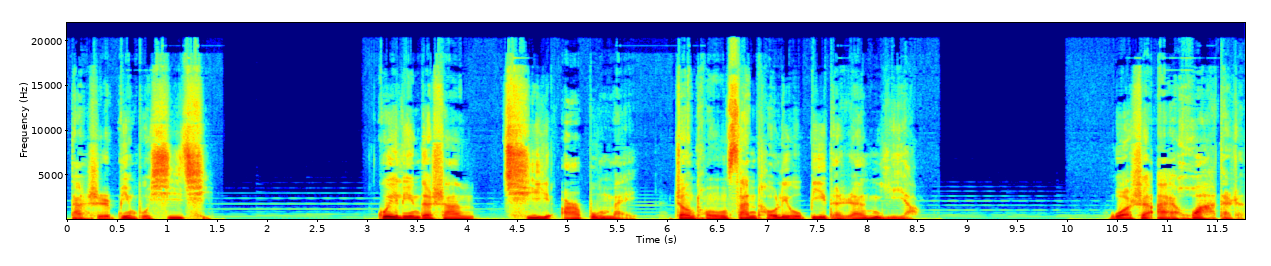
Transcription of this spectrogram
但是并不稀奇。桂林的山奇而不美，正同三头六臂的人一样。我是爱画的人，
